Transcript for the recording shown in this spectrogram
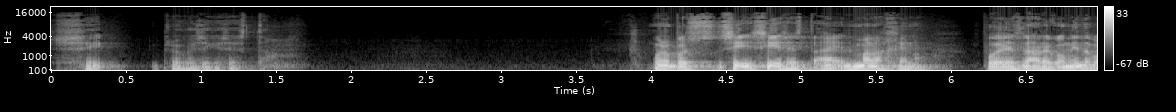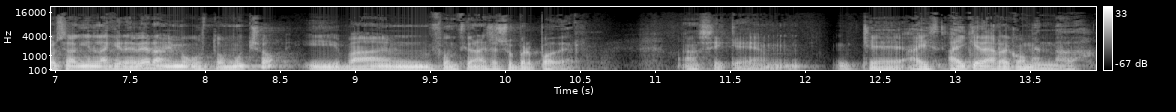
Sí, creo que sí que es esta. Bueno, pues sí, sí es esta, ¿eh? el mal ajeno. Pues la recomiendo por si alguien la quiere ver. A mí me gustó mucho y va en función a ese superpoder. Así que, que ahí, ahí queda recomendada.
